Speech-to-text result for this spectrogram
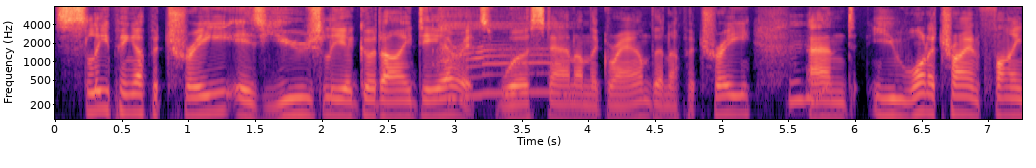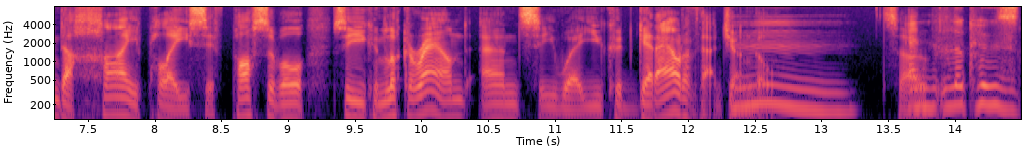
Sleeping up a tree is usually a good idea. It's worse Ah. down on the ground than up a tree. Mm-hmm. And you want to try and find a high place if possible so you can look around and see where you could get out of that jungle. So and look who's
